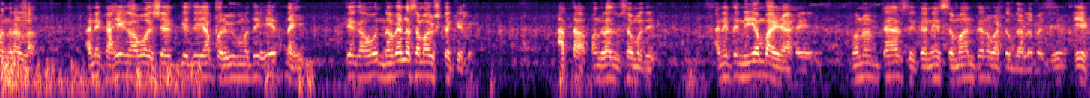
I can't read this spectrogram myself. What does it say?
पंधरा लाख आणि काही गावं अशी आहेत की जे या परवीमध्ये येत नाही. ते गावं नव्यानं समाविष्ट केले. आता पंधरा दिवसामध्ये. आणि ते नियमबाह्य आहे. म्हणून त्या ठिकाणी समानतेनं वाटप झालं पाहिजे. एक.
